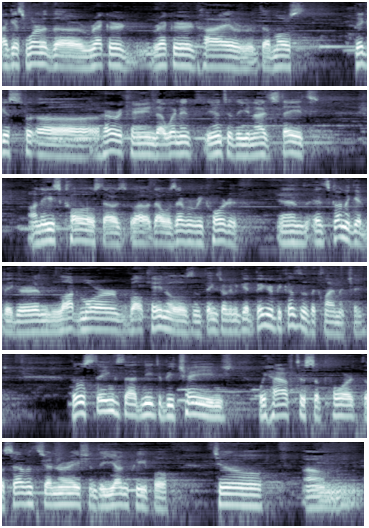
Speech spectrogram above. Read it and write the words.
I guess, one of the record record high or the most biggest uh, hurricane that went in, into the United States on the East Coast that was uh, that was ever recorded, and it's going to get bigger, and a lot more volcanoes and things are going to get bigger because of the climate change. Those things that need to be changed, we have to support the seventh generation, the young people, to um,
